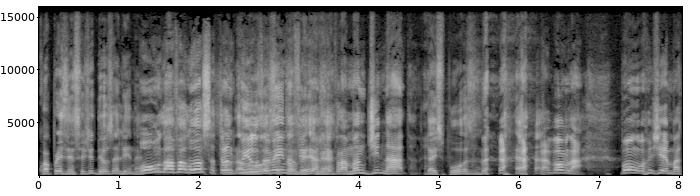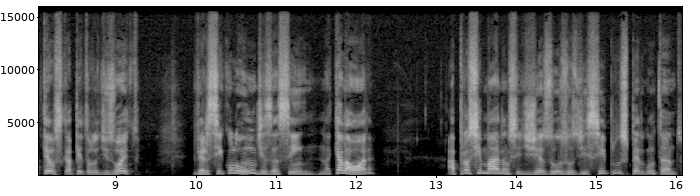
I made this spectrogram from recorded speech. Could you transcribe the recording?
com a presença de Deus ali, né? Ou lava a louça, tranquilo louça também, não também, fica né? reclamando de nada. Né? Da esposa. Vamos lá. Bom, hoje é Mateus capítulo 18, versículo 1 diz assim: Naquela hora, aproximaram-se de Jesus os discípulos, perguntando:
